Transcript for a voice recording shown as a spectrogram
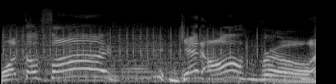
What the fuck? Get off, bro.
